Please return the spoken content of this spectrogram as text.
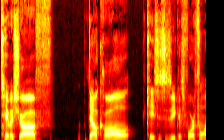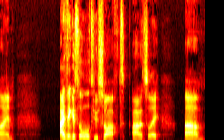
Timashov, Dal Colle, Casey Cizikas fourth line. I think it's a little too soft, honestly. Um,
